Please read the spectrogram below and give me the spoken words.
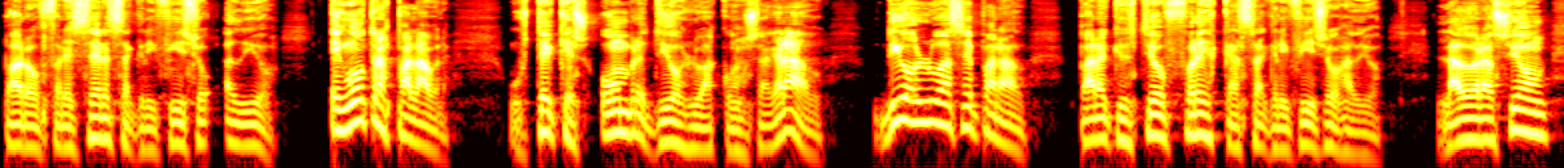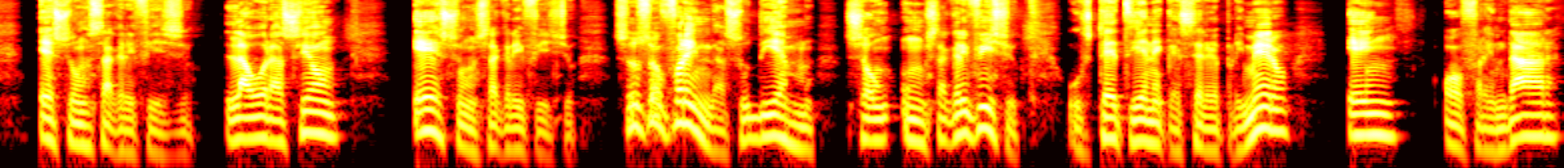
para ofrecer sacrificio a Dios. En otras palabras, usted que es hombre, Dios lo ha consagrado. Dios lo ha separado para que usted ofrezca sacrificios a Dios. La adoración es un sacrificio. La oración es un sacrificio. Sus ofrendas, sus diezmos son un sacrificio. Usted tiene que ser el primero en ofrendar,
